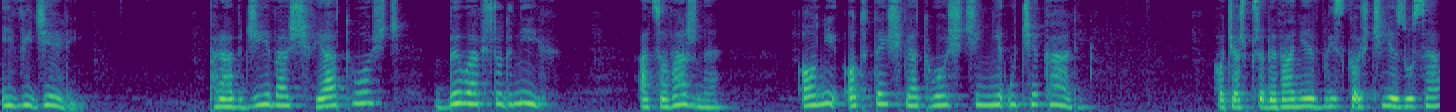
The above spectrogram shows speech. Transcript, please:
i widzieli. Prawdziwa światłość była wśród nich, a co ważne, oni od tej światłości nie uciekali. Chociaż przebywanie w bliskości Jezusa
